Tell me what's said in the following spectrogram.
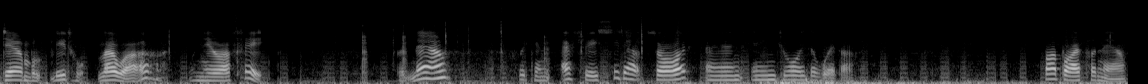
down a little lower near our feet. But now we can actually sit outside and enjoy the weather. Bye bye for now.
